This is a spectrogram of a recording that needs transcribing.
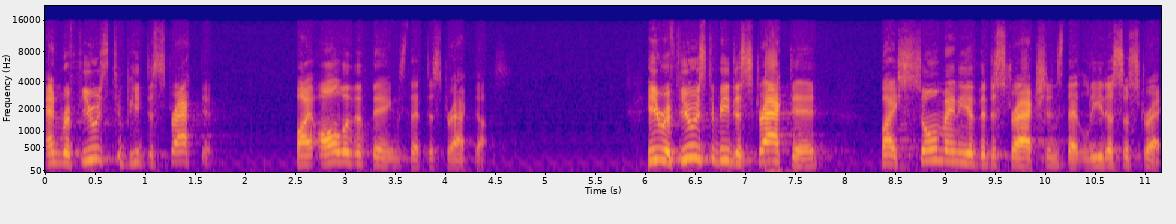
and refused to be distracted by all of the things that distract us. He refused to be distracted by so many of the distractions that lead us astray.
